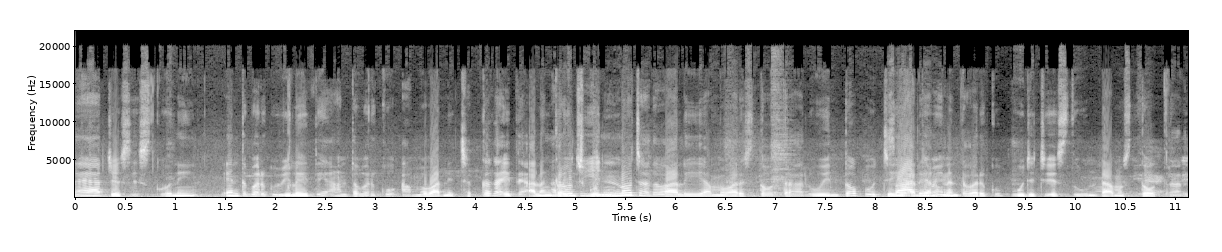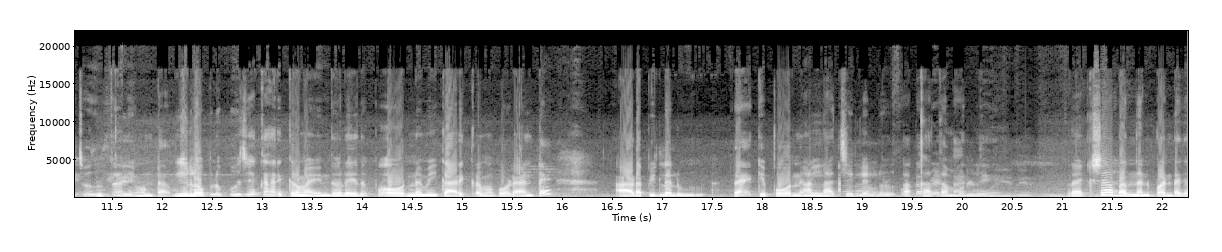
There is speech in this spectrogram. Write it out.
తయారు చేసేసుకొని ఎంతవరకు వీలైతే అంతవరకు అమ్మవారిని చక్కగా అయితే అలంకరించి ఎన్నో చదవాలి అమ్మవారి స్తోత్రాలు ఎంతో పూజ చేయాలి అయినంత వరకు పూజ చేస్తూ ఉంటాము స్తోత్రాలు చదువుతానే ఉంటాము. ఈ లోపల పూజ కార్యక్రమం అయిందో లేదో పౌర్ణమి కార్యక్రమం కూడా అంటే ఆడపిల్లలు రాఖీ పౌర్ణమి అన్న చెల్లెళ్ళు అక్క తమ్ముళ్ళు. రక్షాబంధన్ పండగ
